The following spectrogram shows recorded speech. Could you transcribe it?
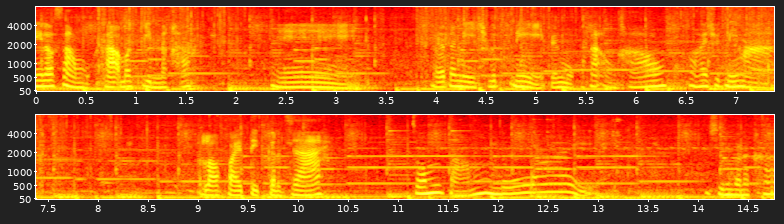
นี้เราสั่งหมูกระทะมากินนะคะนี่แล้วจะมีชุดนี่เป็นหมูกระทะของเขาเขาให้ชุดนี้มารอไฟติดกันจ๊ะส้มตำด้วยชิมกันนะคะ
